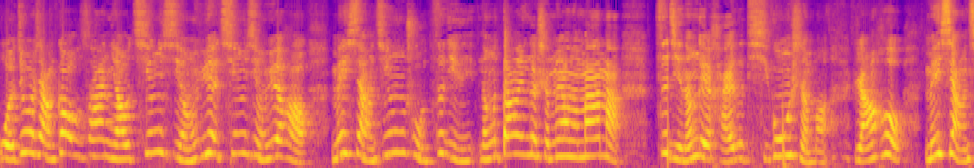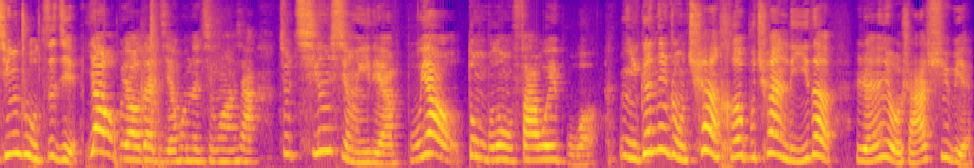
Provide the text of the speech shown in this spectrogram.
我就是想告诉她，你要清醒，越清醒越好。没想清楚自己能当一个什么样的妈妈，自己能给孩子提供什么，然后没想清楚自己要不要在结婚的情况下。就清醒一点，不要动不动发微博。你跟那种劝和不劝离的人有啥区别？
